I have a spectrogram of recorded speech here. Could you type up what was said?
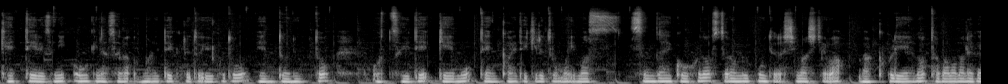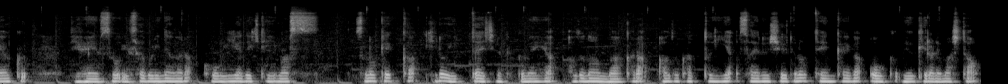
決定率に大きな差が生まれてくるということを念頭に置くと、落ち着いてゲームを展開できると思います。寸大甲府のストロングポイントとしましては、バックプレイヤーの束離れが良く、ディフェンスを揺さぶりながら攻撃ができています。その結果、広い1対1の局面やアウトナンバーからアウトカットインやサイドシュートの展開が多く見受けられました。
